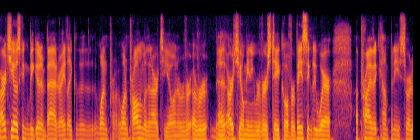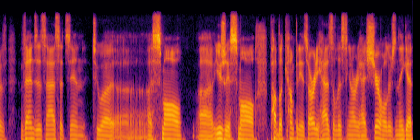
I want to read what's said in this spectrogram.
RTOs can be good and bad, right? Like the one one problem with an RTO and a, a, a, RTO meaning reverse takeover, basically where a private company sort of vends its assets in to a, a small, uh, usually a small public company that's already has the listing, already has shareholders, and they get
